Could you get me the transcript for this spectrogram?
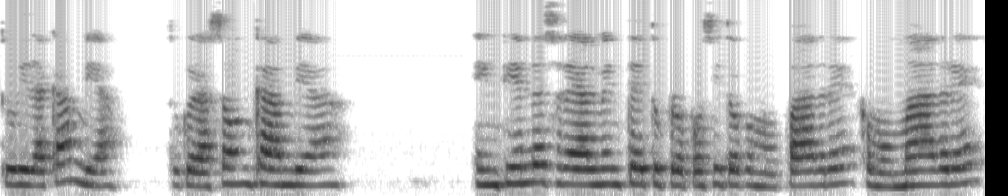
tu vida cambia, tu corazón cambia, entiendes realmente tu propósito como padre, como madre,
